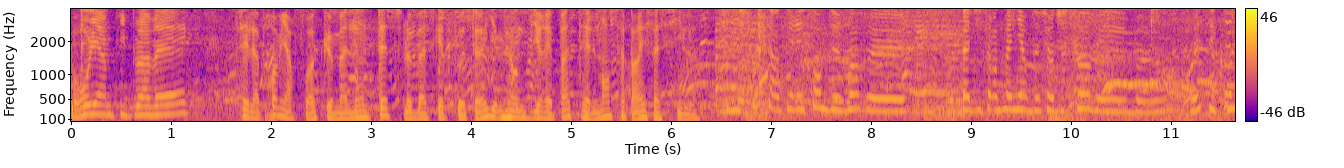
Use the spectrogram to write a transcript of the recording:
Rouler un petit peu avec, c'est la première fois que Manon teste le basket fauteuil, mais on ne dirait pas tellement ça paraît facile. je trouve que c'est intéressant de voir euh, bah, différentes manières de faire du sport et bah, ouais c'est cool.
